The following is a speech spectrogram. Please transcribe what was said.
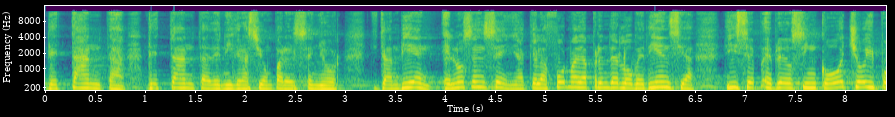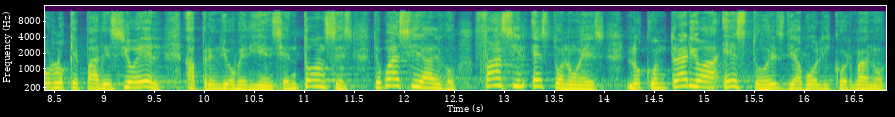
de tanta, de tanta denigración para el Señor. Y también Él nos enseña que la forma de aprender la obediencia, dice Hebreos 5.8, y por lo que padeció Él, aprendió obediencia. Entonces, te voy a decir algo, fácil esto no es. Lo contrario a esto es diabólico, hermano,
